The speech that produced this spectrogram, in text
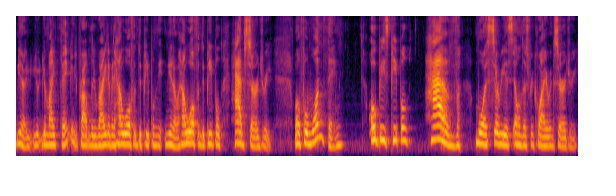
you know, you, you might think, and you're probably right. I mean, how often do people, you know, how often do people have surgery? Well, for one thing, Obese people have more serious illness requiring surgery.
